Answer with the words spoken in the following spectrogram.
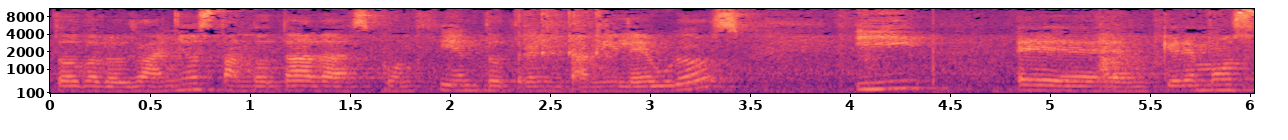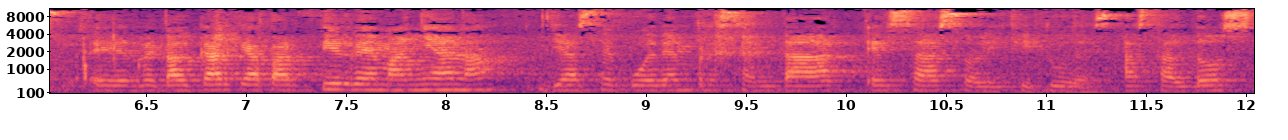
todos los años, están dotadas con 130.000 euros y eh, queremos eh, recalcar que a partir de mañana ya se pueden presentar esas solicitudes hasta el 2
